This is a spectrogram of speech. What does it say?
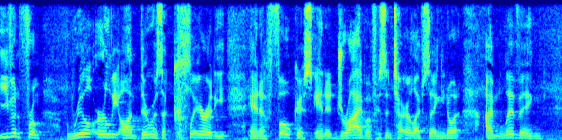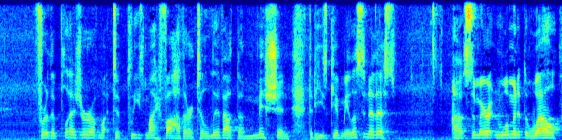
Even from real early on, there was a clarity and a focus and a drive of his entire life saying, You know what? I'm living for the pleasure of my, to please my father and to live out the mission that he's given me. Listen to this. A Samaritan woman at the well,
